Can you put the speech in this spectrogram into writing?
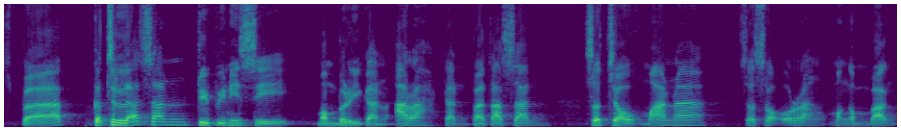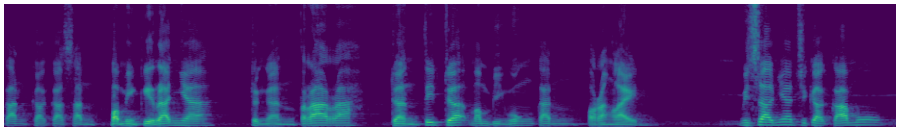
Sebab kejelasan definisi memberikan arah dan batasan sejauh mana seseorang mengembangkan gagasan pemikirannya, dengan terarah dan tidak membingungkan orang lain. Misalnya jika kamu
